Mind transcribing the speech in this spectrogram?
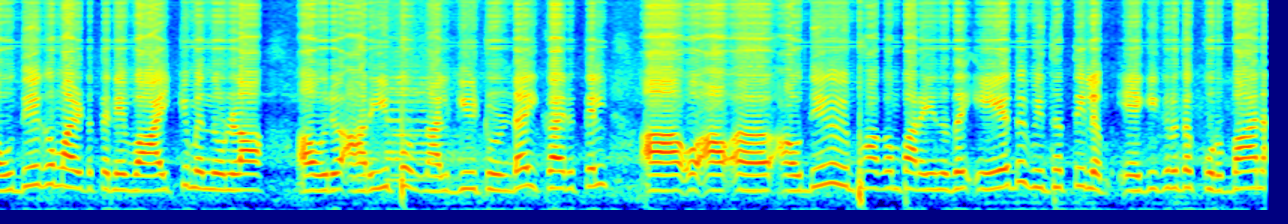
ഔദ്യോഗികമായിട്ട് തന്നെ വായിക്കുമെന്നുള്ള ഒരു അറിയിപ്പും നൽകിയിട്ടുണ്ട്. ഇക്കാര്യത്തിൽ ഔദ്യോഗിക വിഭാഗം പറയുന്നത് ഏത് വിധത്തിലും ഏകീകൃത കുർബാന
